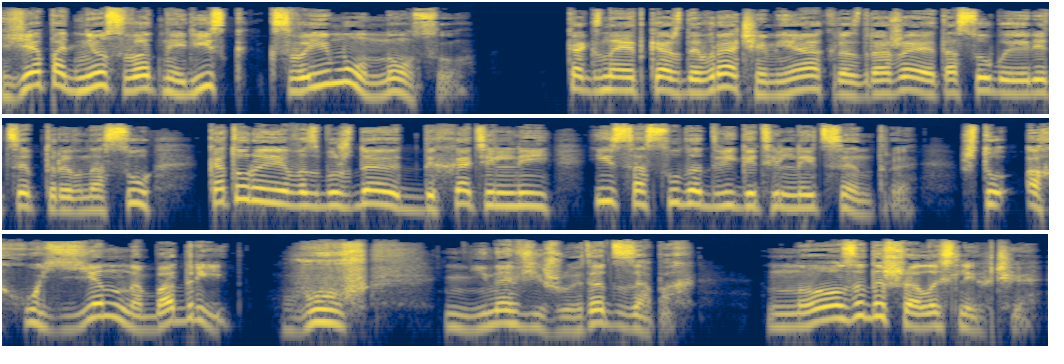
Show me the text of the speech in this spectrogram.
Я поднес ватный диск к своему носу. Как знает каждый врач, аммиак раздражает особые рецепторы в носу, которые возбуждают дыхательный и сосудодвигательный центры, что охуенно бодрит. Уф, ненавижу этот запах. Но задышалось легче.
